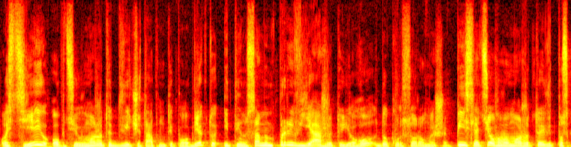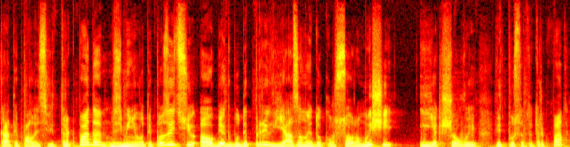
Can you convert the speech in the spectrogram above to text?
Ось цією опцією ви можете двічі тапнути по об'єкту і тим самим прив'яжете його до курсору миші. Після цього ви можете відпускати палець від трекпада, змінювати позицію, а об'єкт буде прив'язаний до курсора миші. І якщо ви відпустите трекпад,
